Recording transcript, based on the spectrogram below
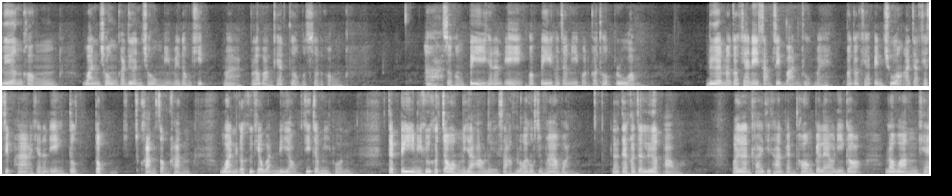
เรื่องของวันชงกับเดือนชงนี่ไม่ต้องคิดมาก ระวังแค่ส่วนส่วนของ อ่าส่วนของปีแค่นั้นเอง เพราะปีเขาจะมีผลกระทบรวม เดือนมันก็แค่ใน 30 วันถูกไหม มันก็แค่เป็นช่วงอาจจะแค่ 15 แค่นั้นเอง ตกตกครั้งสองครั้ง วันก็คือแค่วันเดียวที่จะมีผล แต่ปีนี่คือเขาจองยาวเลย 365 วัน แล้วแต่เขาจะเลือกเอา เพราะฉะนั้นใครที่ทานแผ่นทองไปแล้วนี่ก็ระวังแค่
